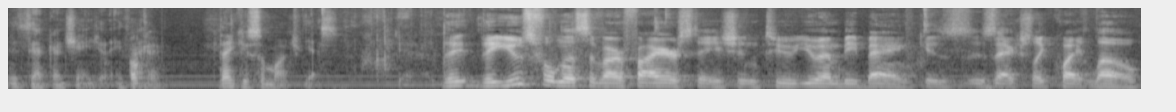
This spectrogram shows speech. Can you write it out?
it's not going to change anything. Okay, thank you so much. Yes. The, the usefulness of our fire station to UMB Bank is, is actually quite low.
